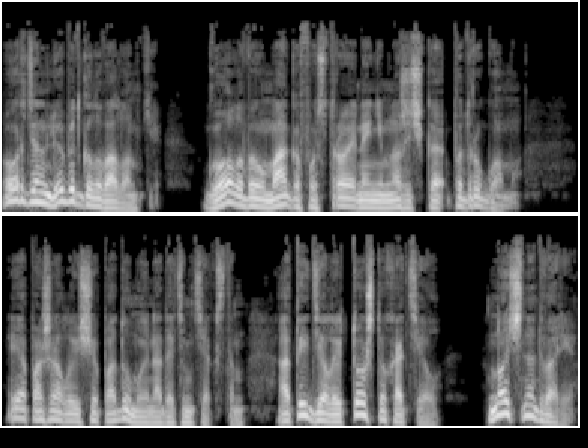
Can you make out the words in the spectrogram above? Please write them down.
Орден любит головоломки. Головы у магов устроены немножечко по-другому. Я, пожалуй, еще подумаю над этим текстом. А ты делай то, что хотел. Ночь на дворе.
